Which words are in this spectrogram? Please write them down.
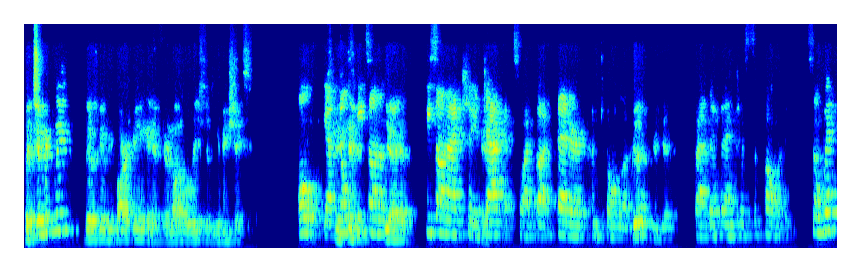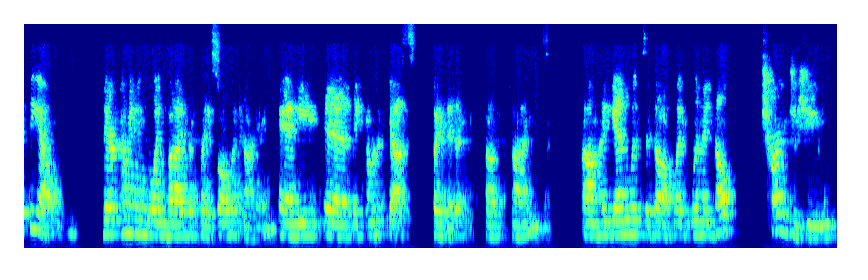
But typically, there's gonna be barking, and if they're not on a leash, there's gonna be chasing. Oh, yeah, no, he's on, a Yeah, yeah, he's on actually a jacket, so I've got better control of it. good, good, good. rather than just the color. So with the elk, they're coming and going by the place all the time, and he, uh, they come at dusk quite a bit of times. Um, again, with the dog, like when an elk charges you,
